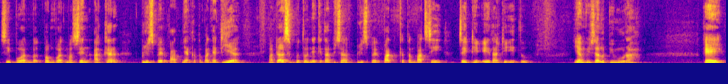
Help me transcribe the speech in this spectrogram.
si pembuat, pembuat mesin agar beli spare partnya ke tempatnya dia. Padahal sebetulnya kita bisa beli spare part ke tempat si CDE tadi itu yang bisa lebih murah. Oke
